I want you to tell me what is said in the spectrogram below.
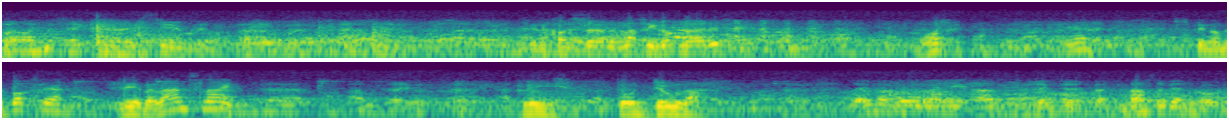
Well, I would take uh, issue with uh, with See the Conservative lassie got murdered? What? Yeah. Just been on the box there. Labour landslide. Please, don't do that. Labour hold on as predicted, but massive inroads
